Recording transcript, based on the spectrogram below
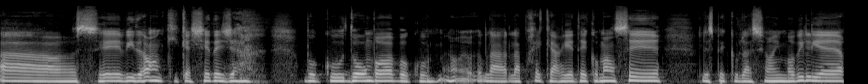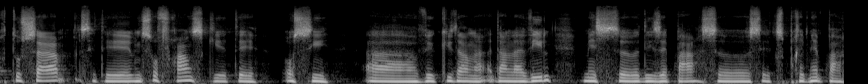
euh, c'est évident qu'il cachait déjà beaucoup d'ombre, beaucoup la, la, précarité commençait, les spéculations immobilières, tout ça, c'était une souffrance qui était aussi euh, vécue dans la, dans la ville, mais se disait pas, se s'exprimait pas.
